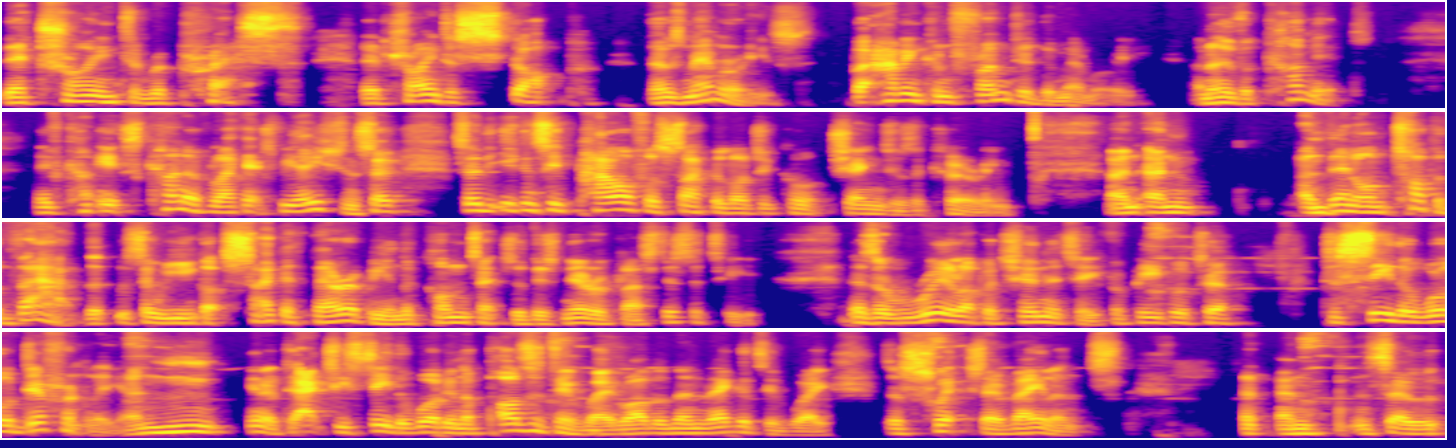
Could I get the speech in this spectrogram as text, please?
they're trying to repress, they're trying to stop those memories. But having confronted the memory and overcome it, it's kind of like expiation. So so that you can see powerful psychological changes occurring, and and and then on top of that, that so you've got psychotherapy in the context of this neuroplasticity, there's a real opportunity for people to to see the world differently and you know to actually see the world in a positive way rather than a negative way, to switch their valence. and, and so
